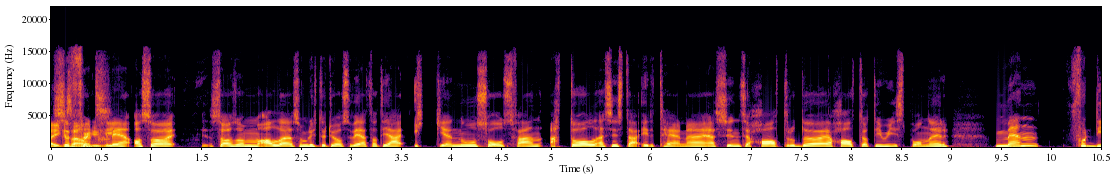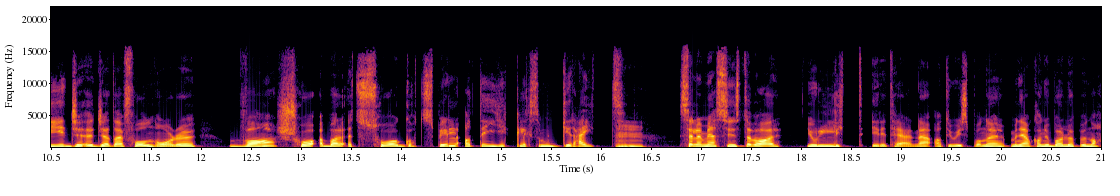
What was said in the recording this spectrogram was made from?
ikke sant? Selvfølgelig. Altså, så som alle som lytter til oss vet, at jeg er ikke noe Souls-fan at all. Jeg syns det er irriterende. Jeg syns jeg hater å dø. Jeg hater at de respawner. Men fordi Jedi Fallen Order var så, bare et så godt spill at det gikk liksom greit. Mm. Selv om jeg syns det var jo litt irriterende at de respawner, men jeg kan jo bare løpe unna.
